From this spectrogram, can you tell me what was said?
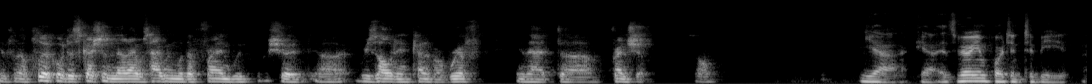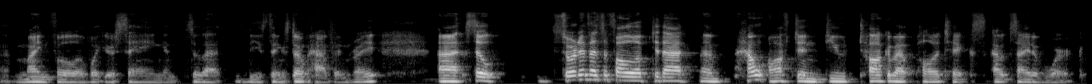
if a political discussion that I was having with a friend would should uh, result in kind of a rift in that uh, friendship. So. Yeah, yeah, it's very important to be uh, mindful of what you're saying, and so that these things don't happen, right? Uh, so, sort of as a follow up to that, um, how often do you talk about politics outside of work,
